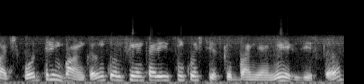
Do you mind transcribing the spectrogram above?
faci ori prin bancă, în condiții în care ei sunt conștienți că banii nu există,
